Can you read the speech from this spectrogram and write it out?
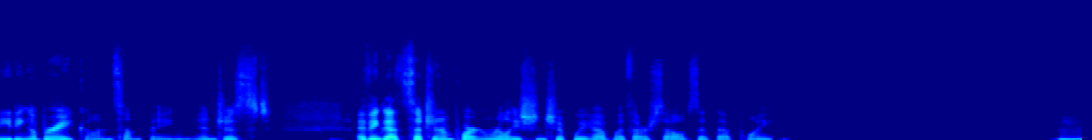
needing a break on something. And just, I think that's such an important relationship we have with ourselves at that point. Hmm.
